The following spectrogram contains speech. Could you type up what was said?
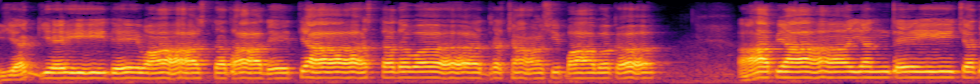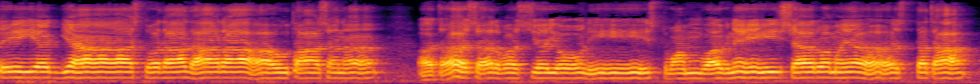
यज्ञै देवास्तथा दैत्यास्तदवद्रक्षांसि पावक। आप्यायन्ते च ते यज्ञास्त्वदाधाराहुतासन। अतः सर्वस्य योनिस्त्वं वग्नैः सर्वमयस्तथा।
